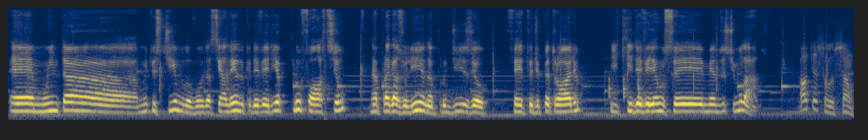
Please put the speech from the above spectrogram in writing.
é, muita, muito estímulo, vamos dizer assim, além do que deveria, para o fóssil, né, para a gasolina, para o diesel feito de petróleo e que deveriam ser menos estimulados. A outra solução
